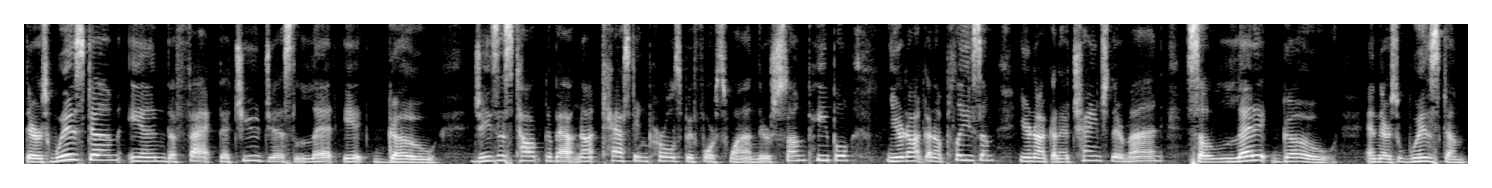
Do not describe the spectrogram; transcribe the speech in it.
There's wisdom in the fact that you just let it go. Jesus talked about not casting pearls before swine. There's some people you're not going to please them, you're not going to change their mind, so let it go. And there's wisdom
